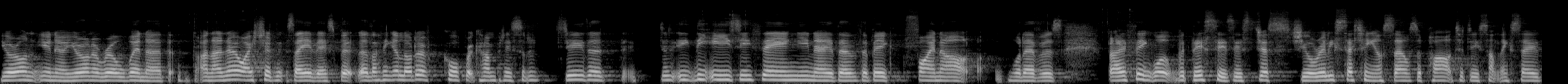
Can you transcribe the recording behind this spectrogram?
you're on, you know, you're on a real winner. And I know I shouldn't say this, but I think a lot of corporate companies sort of do the the, the easy thing, you know, the the big fine art whatever's. But I think what with this is is just you're really setting yourselves apart to do something so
